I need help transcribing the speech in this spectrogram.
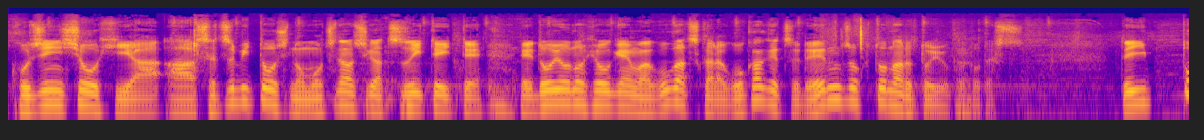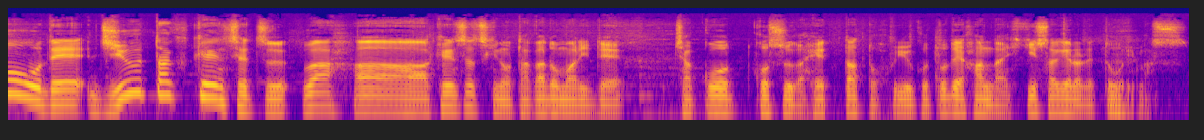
個人消費や設備投資の持ち直しが続いていて同様の表現は5月から5ヶ月連続となるということです。で一方で住宅建設は建設費の高止まりで着工戸数が減ったということで判断引き下げられております。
